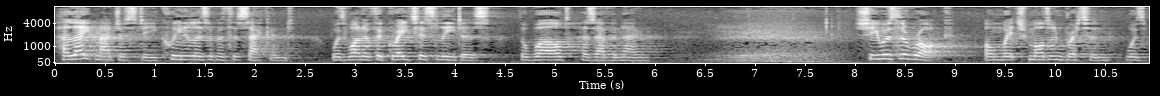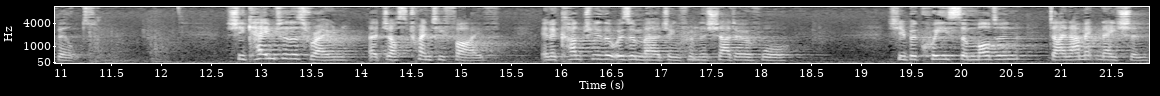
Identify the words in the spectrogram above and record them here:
Her late Majesty, Queen Elizabeth II, was one of the greatest leaders the world has ever known. She was the rock on which modern Britain was built. She came to the throne at just 25 in a country that was emerging from the shadow of war. She bequeaths a modern, dynamic nation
